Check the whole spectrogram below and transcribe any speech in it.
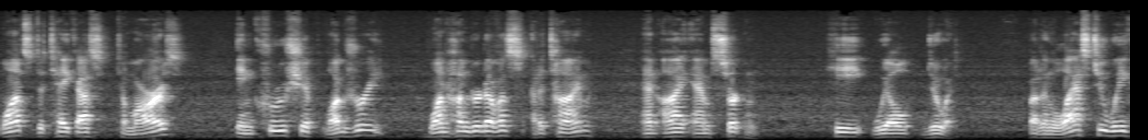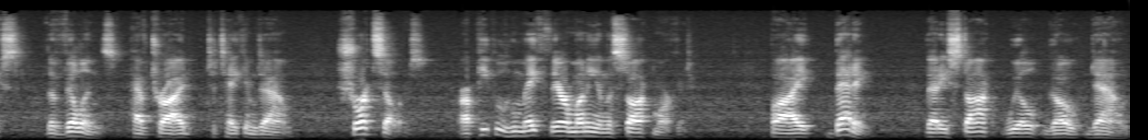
wants to take us to Mars in cruise ship luxury, 100 of us at a time, and I am certain he will do it. But in the last two weeks, the villains have tried to take him down. Short sellers are people who make their money in the stock market by betting that a stock will go down.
